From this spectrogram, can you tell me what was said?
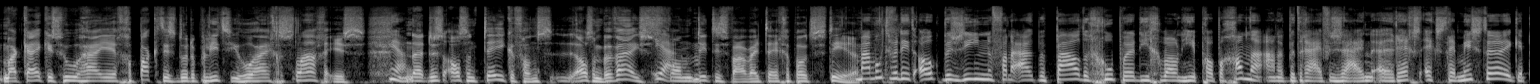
Maar kijk eens hoe hij gepakt is door de politie, hoe hij geslagen is. Ja. Nou, dus als een teken van, als een bewijs Ja. van dit is waar wij tegen protesteren. Maar moeten we dit ook bezien vanuit bepaalde groepen die gewoon hier propaganda aan het bedrijven zijn? Uh, rechtsextremisten. Ik heb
